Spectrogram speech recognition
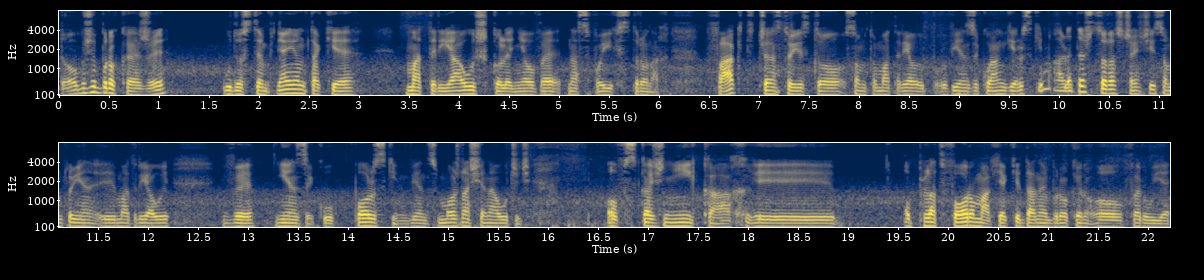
dobrzy brokerzy udostępniają takie materiały szkoleniowe na swoich stronach. Fakt, często jest to, są to materiały w języku angielskim, ale też coraz częściej są to y, materiały w języku polskim, więc można się nauczyć o wskaźnikach, yy, o platformach, jakie dany broker oferuje,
